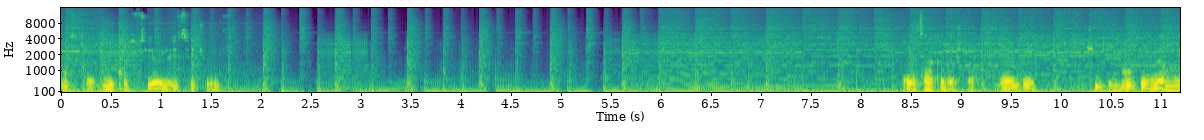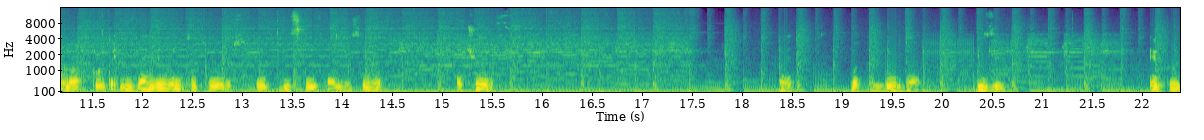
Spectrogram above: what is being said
Install macOS Sierra'yı seçiyoruz. Evet arkadaşlar geldi. Şimdi burada önemli olan burada izlenceleri tıklıyoruz ve disk izlencesini açıyoruz. Evet bakın burada bizim Apple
